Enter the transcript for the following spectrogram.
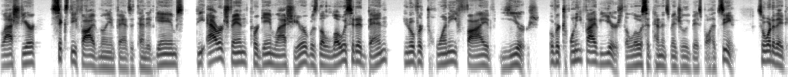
Last year, 65 million fans attended games. The average fan per game last year was the lowest it had been in over 25 years. Over 25 years, the lowest attendance Major League Baseball had seen. So, what do they do?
